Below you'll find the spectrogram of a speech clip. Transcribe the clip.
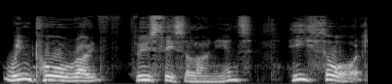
when Paul wrote First Thessalonians, he thought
